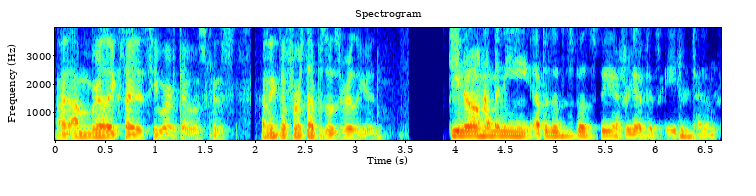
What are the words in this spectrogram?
I, I'm really excited to see where it goes because I think the first episode was really good. Do you know how many episodes it's supposed to be? I forget if it's eight or ten.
